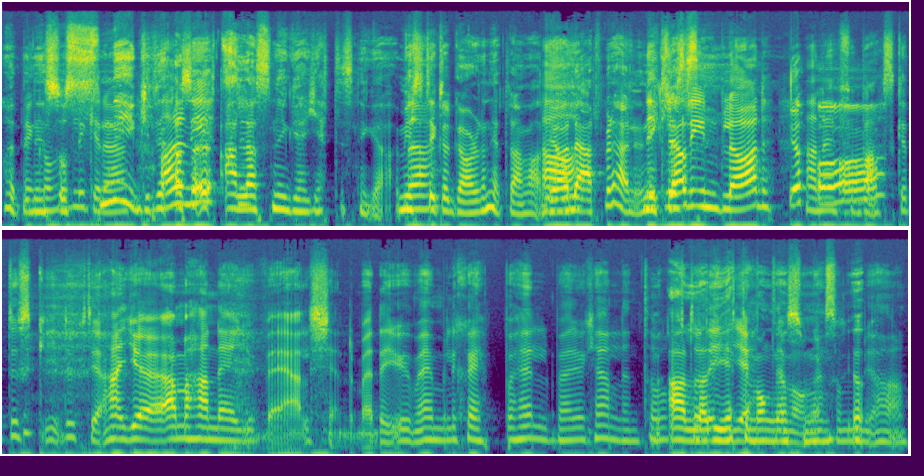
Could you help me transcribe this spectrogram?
Den, den är så snygg. Den, alltså, alla snygga är jättesnygga. Mystical ja. Garden heter han va? Jag har lärt mig det här nu. Niklas, Niklas Lindblad. Ja. Han är förbaskat duktig. Han, gör, men han är ju välkänd med det. är Emelie Schepp och Hellberg och Kallentoft. Alla, det är jättemånga, jättemånga som, som gör han.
